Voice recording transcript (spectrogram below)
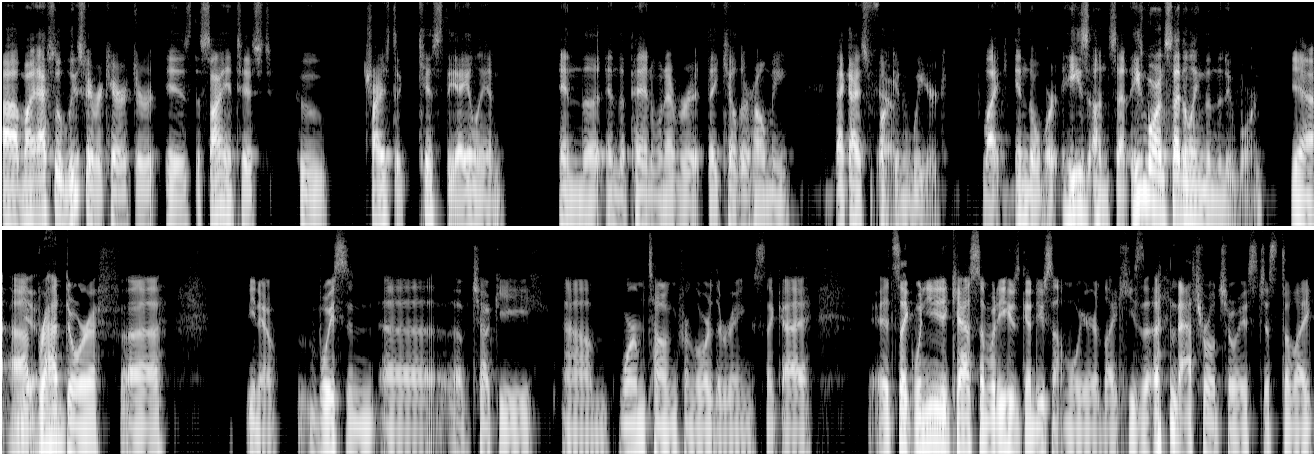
Uh, my absolute least favorite character is the scientist who tries to kiss the alien in the in the pen whenever it, they kill their homie. That guy's fucking yeah. weird. Like in the word, he's unset. He's more unsettling than the newborn. Yeah, uh, yeah. Brad Dourif, uh, you know, voicing uh, of Chucky, um, Wormtongue from Lord of the Rings. That guy it's like when you need to cast somebody who's going to do something weird, like he's a natural choice just to like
